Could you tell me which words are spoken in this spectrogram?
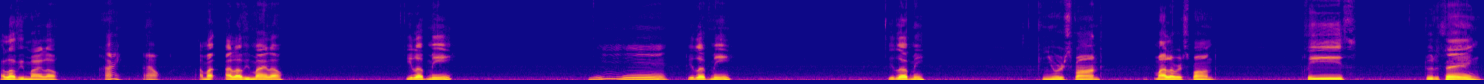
I love you, Milo. Hi. Ow. I'm a, I love you, Milo. You love me? Mm. Do you love me? Do you love me? Can you respond? Milo, respond. Please. Do the thing.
